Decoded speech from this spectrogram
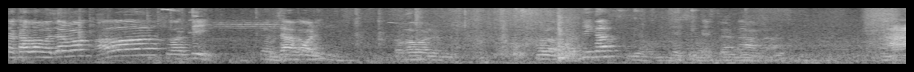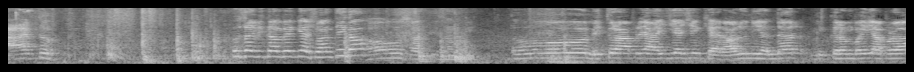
શાંતિ મજામાં? આવો, શાંતિ. જા પાણી. તો. બોલો શ્રી કૃષ્ણ. હા. તો. શું છે વિક્રમભાઈ કે શાંતિ કા? આવો, શાંતિ, શાંતિ. તો મિત્રો આપણે આવી ગયા છીએ ખેરાલુની અંદર. વિક્રમભાઈ આપણા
